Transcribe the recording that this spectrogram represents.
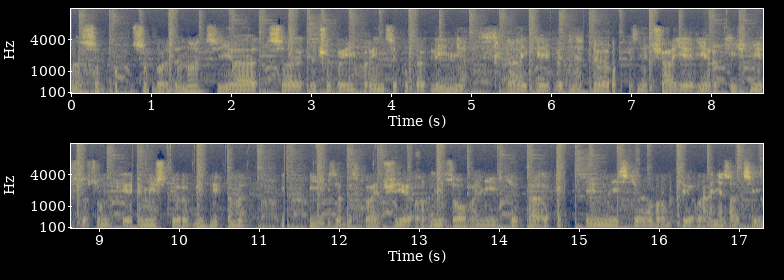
Е, Суб- Субординація це ключовий принцип управління, е, який е, визначає ієрархічні стосунки між співробітниками і забезпечує організованість та ефективність в роботі організації.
